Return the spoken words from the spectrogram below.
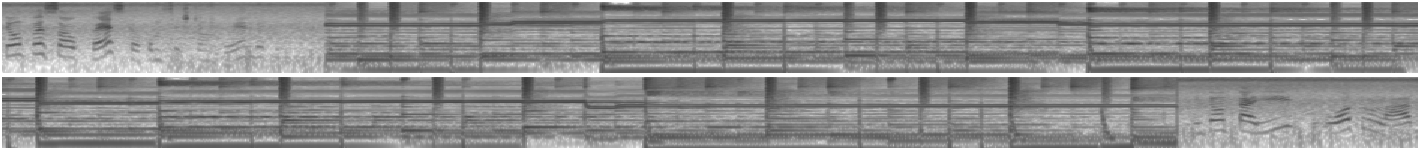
Tem o pessoal pesca, como vocês estão vendo. Aí o outro lado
